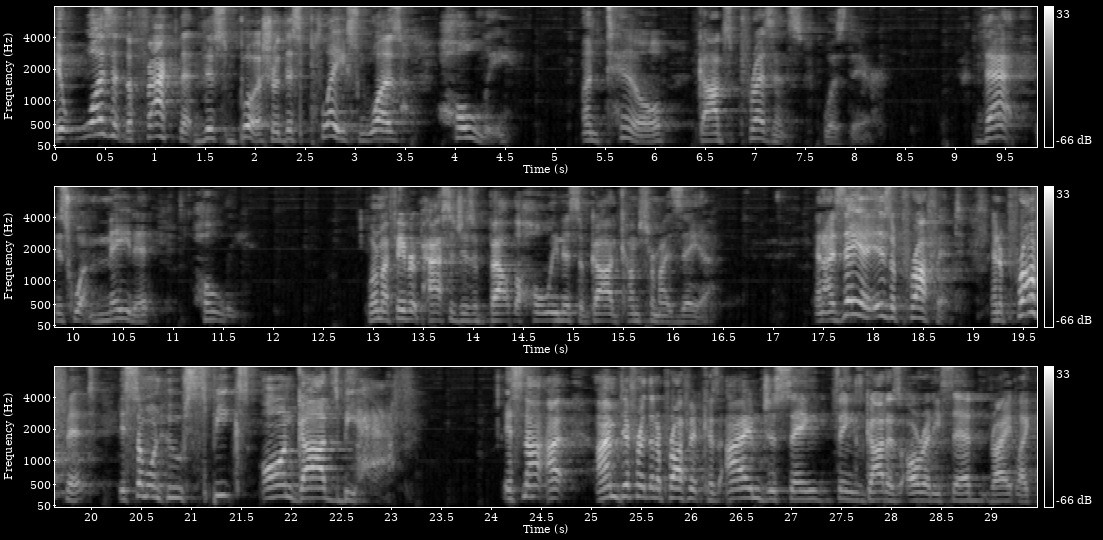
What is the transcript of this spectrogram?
it wasn't the fact that this bush or this place was holy until God's presence was there. That is what made it holy. One of my favorite passages about the holiness of God comes from Isaiah. And Isaiah is a prophet. And a prophet is someone who speaks on God's behalf. It's not, I, I'm different than a prophet because I'm just saying things God has already said, right? Like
